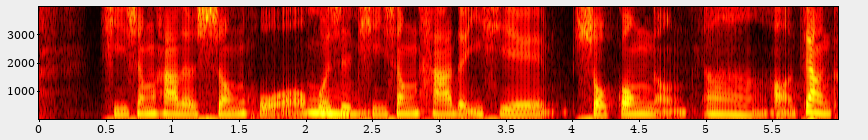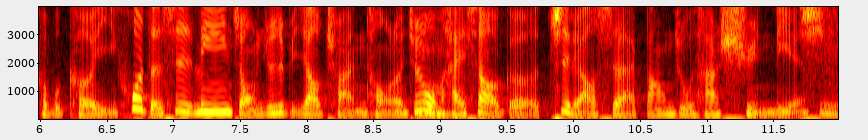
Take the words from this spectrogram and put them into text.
提升他的生活，或是提升他的一些手功能，嗯，好，这样可不可以？或者是另一种就是比较传统了，就是我们还是要有个治疗师来帮助他训练，是。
